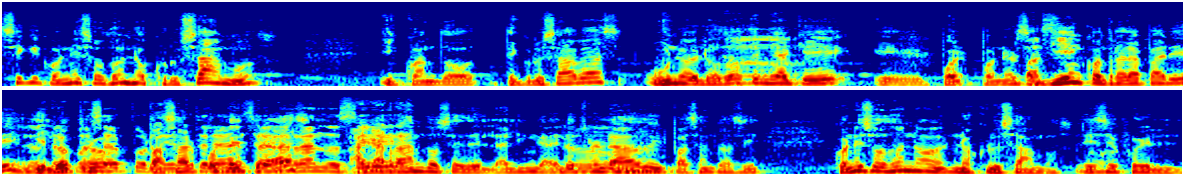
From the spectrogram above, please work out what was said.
Sé que con esos dos nos cruzamos y cuando te cruzabas, uno de los dos tenía que eh, po- ponerse bien contra la pared el y el otro pasar por pasar por detrás, agarrándose. agarrándose. de la linga del No, otro lado y pasando así. Con esos dos no- nos cruzamos. Ese fue el.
